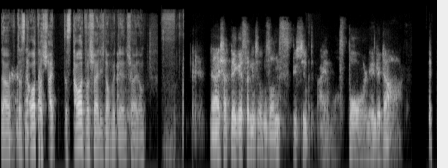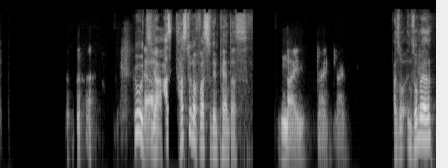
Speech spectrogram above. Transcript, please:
da, das, dauert wahrscheinlich, das dauert wahrscheinlich noch mit der Entscheidung. Ja, ich habe dir gestern nicht umsonst geschickt. I was born in the dark. Gut, ja, ja hast, hast, du noch was zu den Panthers? Nein, nein, nein. Also in Summe,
